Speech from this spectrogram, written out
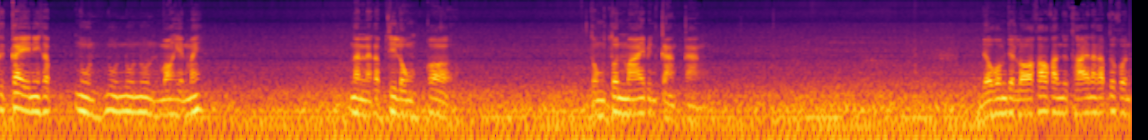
ใกล้ๆนี่ครับนู่นนู่นนู่นนู่นมองเห็นไหม นั่นแหละครับที่ลงก็ ตรงต้นไม้เป็นกลางๆเดี๋ยวผมจะรอเข้าคันสุดท้ายนะครับทุกคน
